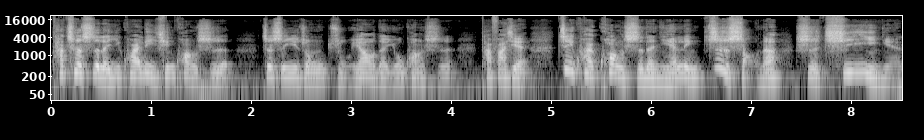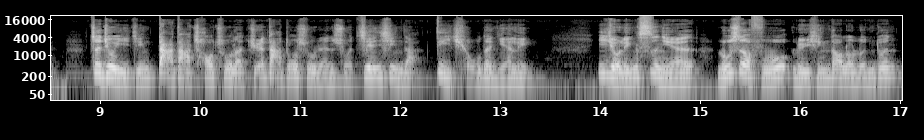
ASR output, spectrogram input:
他测试了一块沥青矿石，这是一种主要的铀矿石。他发现这块矿石的年龄至少呢是七亿年，这就已经大大超出了绝大多数人所坚信的地球的年龄。一九零四年，卢瑟福旅行到了伦敦，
